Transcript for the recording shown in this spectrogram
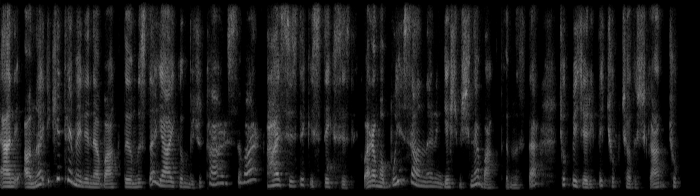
Yani ana iki temeline baktığımızda yaygın vücut ağrısı var, halsizlik, isteksizlik var. Ama bu insanların geçmişine baktığımızda çok becerikli, çok çalışkan, çok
